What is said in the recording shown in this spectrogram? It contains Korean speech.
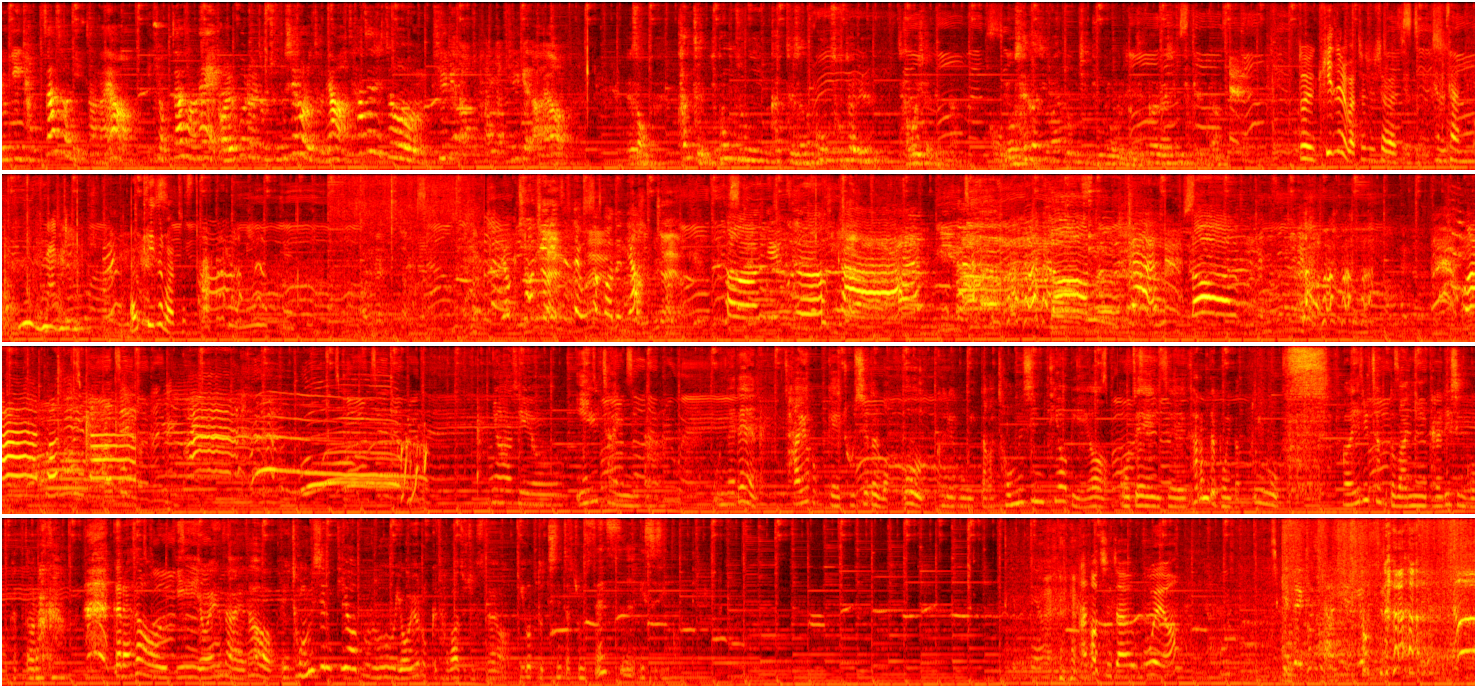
여기 격자선이 있잖아요. 이 격자선에 얼굴을 좀 중심으로 두면 사진이 좀 길게 나고 다리가 길게 나요. 그래서 카트 이동 중인 카트에서는 꼭 손잡이를 잡으셔야 됩니다. 어, 요 세 가지만 좀 집중적으로 좀 생각을 하시면 좋겠고요. 또 퀴즈를 맞춰주셔가지고 감사합니다. 어 퀴즈 맞췄어. 여기 선이 퀴즈인데 웃었거든요. 진짜요? 선일 축하합니다. 러브가 러브. 와 선일이다. 안녕하세요. 2일차입니다. 오늘은 자유롭게 조식을 먹고 그리고 이따가 점심 티업이에요. 어제 이제 사람들 보니까 또 아, 1일차부터 많이 달리신 것 같더라고요. 그래서 여기 여행사에서 이 점심 티업으로 여유롭게 잡아주셨어요. 이것도 진짜 좀 센스 있으신 것 같아요. 아, 어 진짜요? 뭐예요? 치킨 내 것이 아니에요.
